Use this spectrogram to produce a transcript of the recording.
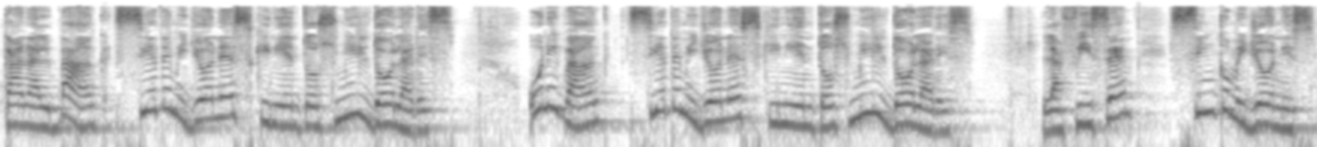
Canal Bank, 7 millones 500 mil dólares. Unibank, 7 millones 500 mil dólares. La FICE, 5 millones.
